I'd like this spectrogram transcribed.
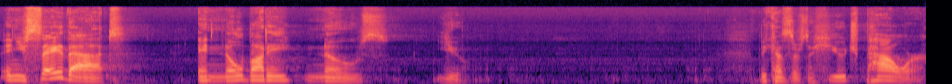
And you say that, and nobody knows you. Because there's a huge power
